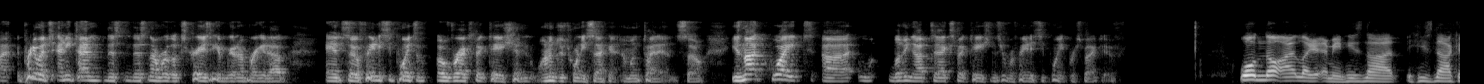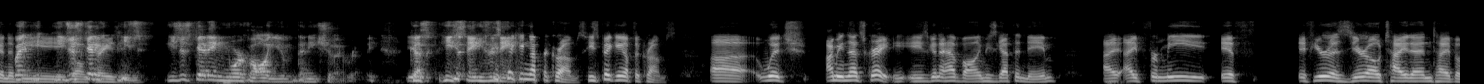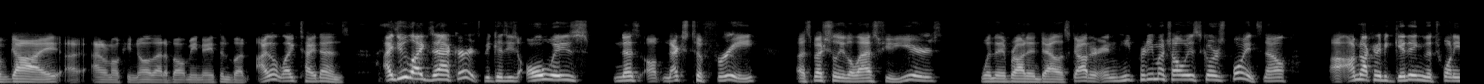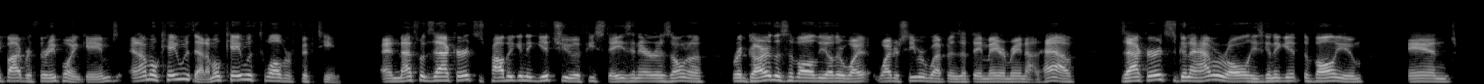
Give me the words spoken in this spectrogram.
uh, pretty much anytime this this number looks crazy, I'm going to bring it up. And so fantasy points over expectation, 122nd among tight ends. So he's not quite uh, living up to expectations from a fantasy point perspective. Well, no, I like. I mean, he's not. He's not going to be. He, he's just getting. Crazy. He's he's just getting more volume than he should, really. Because he's he's, he's picking up the crumbs. He's picking up the crumbs. Uh, which I mean, that's great. He, he's going to have volume. He's got the name. I, I for me, if if you're a zero tight end type of guy, I, I, don't know if you know that about me, Nathan, but I don't like tight ends. I do like Zach Ertz because he's always ne- next to free, especially the last few years when they brought in Dallas Goedert, and he pretty much always scores points. Now, I'm not going to be getting the 25 or 30 point games, and I'm okay with that. I'm okay with 12 or 15. And that's what Zach Ertz is probably going to get you if he stays in Arizona, regardless of all the other wide receiver weapons that they may or may not have. Zach Ertz is going to have a role. He's going to get the volume, and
